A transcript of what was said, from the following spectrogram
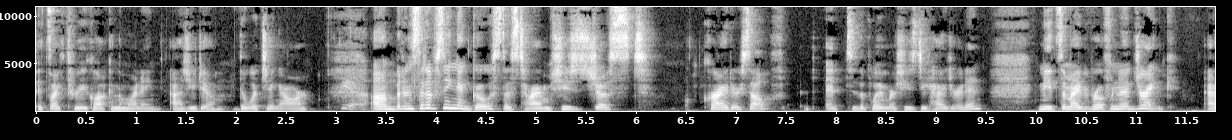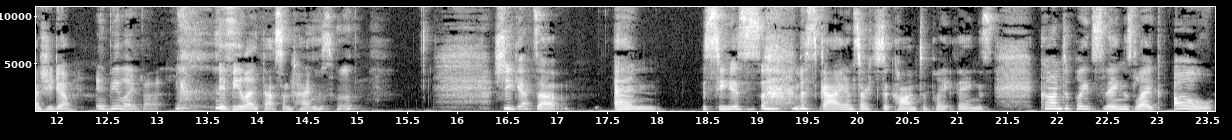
it's like three o'clock in the morning, as you do, the witching hour. Yeah. Um, but instead of seeing a ghost this time, she's just cried herself uh, to the point where she's dehydrated, needs some ibuprofen and a drink, as you do. It'd be like that. It'd be like that sometimes. she gets up and sees the sky and starts to contemplate things. Contemplates things like, oh,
